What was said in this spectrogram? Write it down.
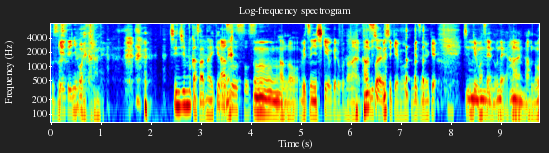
限定2本やからね信心深さはないけどあねそうそうそう、うん。あの別に試験受けることはない。管理職試験も別に受け受けませんので、うん。はい、うん。あの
